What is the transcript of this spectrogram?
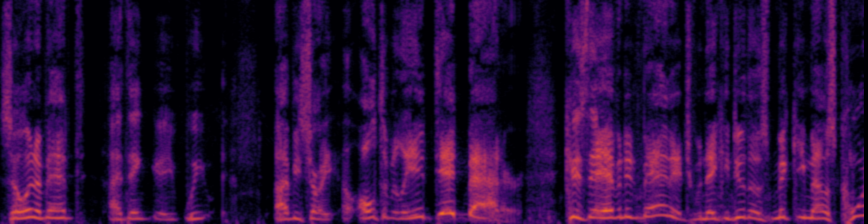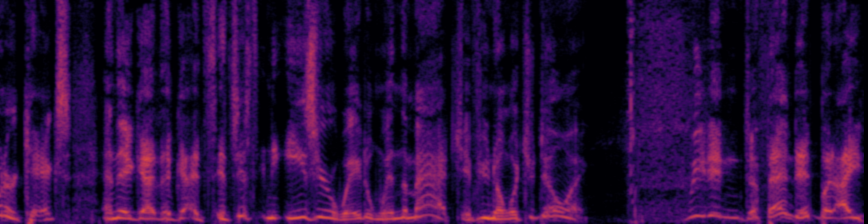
So in event, I think we. I'd be sorry. Ultimately, it did matter because they have an advantage when they can do those Mickey Mouse corner kicks, and they got they've got. It's, it's just an easier way to win the match if you know what you're doing. We didn't defend it, but I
